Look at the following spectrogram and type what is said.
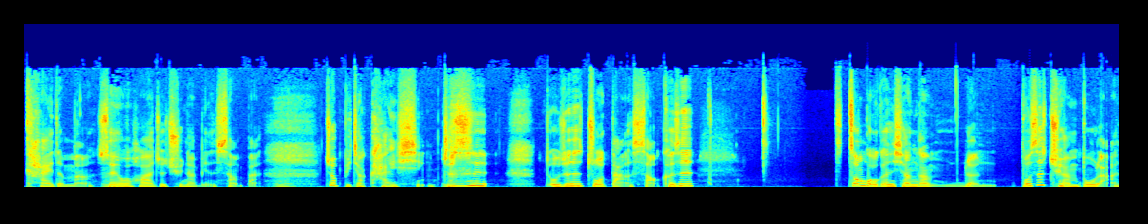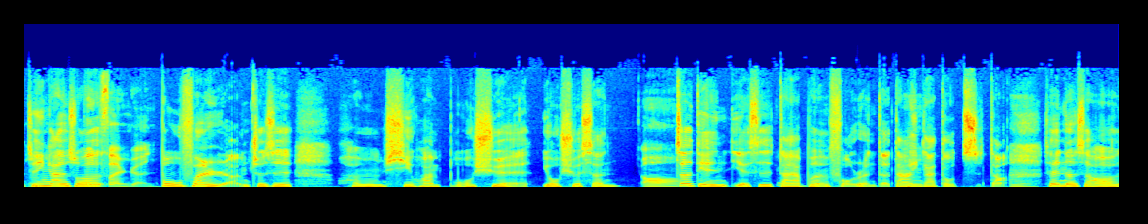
开的嘛，嗯、所以我后来就去那边上班，嗯、就比较开心。就是、嗯、我就是做打扫，可是中国跟香港人不是全部啦，就应该是说部分人，部分人就是很喜欢博学有学生。哦，这点也是大家不能否认的，大家应该都知道。嗯、所以那时候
